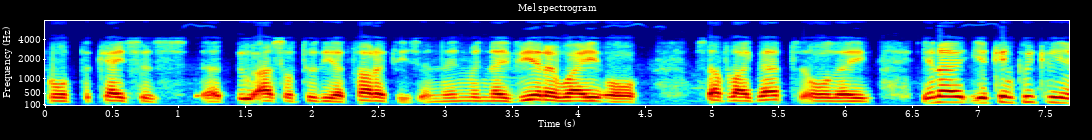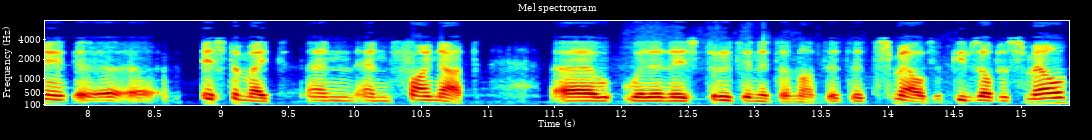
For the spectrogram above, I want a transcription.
brought the cases uh, to us or to the authorities. And then when they veer away or stuff like that, or they, you know, you can quickly uh, uh estimate and, and find out uh, whether there's truth in it or not. It, it smells. It gives off a smell,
